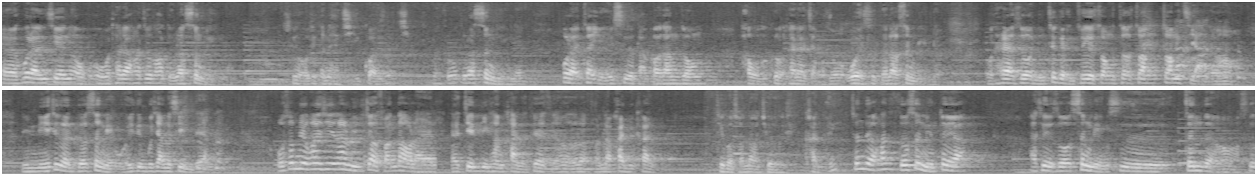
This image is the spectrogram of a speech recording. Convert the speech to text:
呃，忽然间，我我太太她说她得到圣灵了，所以我就感觉很奇怪，说怎么得到圣灵呢？后来在有一次的祷告当中，啊，我跟我太太讲说，我也是得到圣灵的。我太太说，你这个人最会装装装装假的哦，你你这个人得圣灵，我一定不相信这样。我说没有关系，那你叫传道来来鉴定看看的，这样子让传道看一看。结果传道就看，哎，真的，他是得圣灵，对啊。他就说圣灵是真的哦，是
